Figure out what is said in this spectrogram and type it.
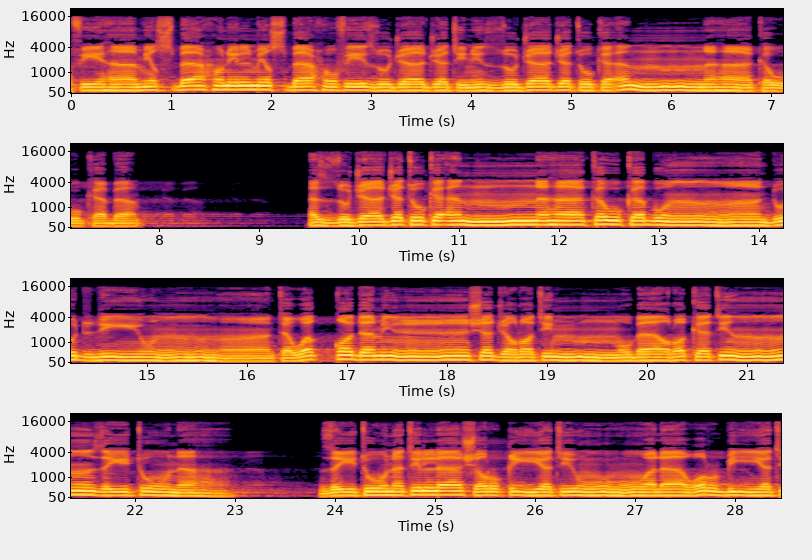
فيها مصباح المصباح في زجاجة الزجاجة كأنها كوكب. الزجاجة كأنها كوكب دري توقد من شجرة مباركة زيتونها زيتونة لا شرقية ولا غربية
